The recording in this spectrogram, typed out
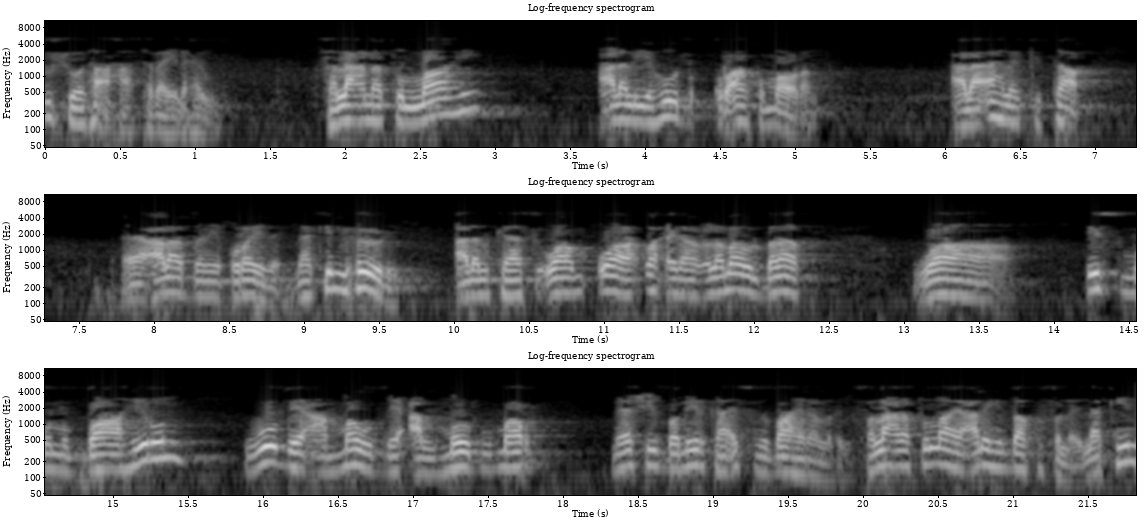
dushood ha ahaata baa ilahay ui falacnat llahi cala alyahuud qur'aanku ma odhan calaa ahli kitaab calaa bani qurayda laakin muxuu yihi cala alkaafi waa waa waxay dhahaan culamaa lbalaaq waa ismun daahirun wudica mawdica almudmar meeshii damiirkaa ismi daahira la dhigay falacnatullaahi calayhim baa ku fallay laakiin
